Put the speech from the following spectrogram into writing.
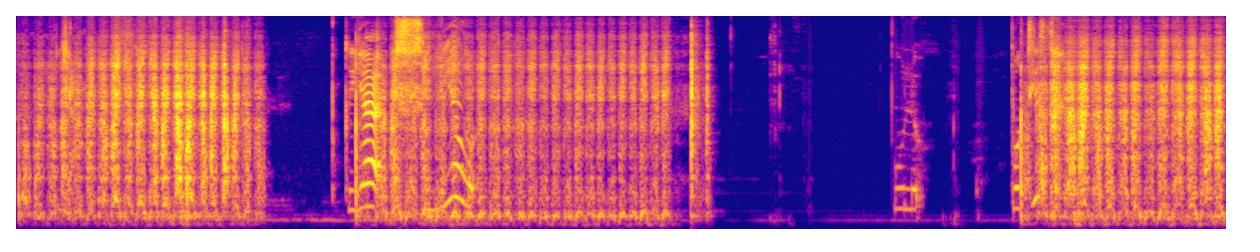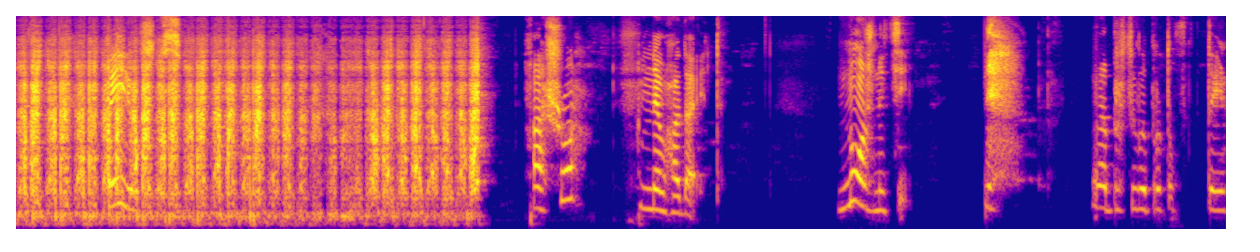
я. Поки я сміло полю под'їзд пилю щось. А що? Не вгадаєте. Ножниці. Ех, Мене просили протовти.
